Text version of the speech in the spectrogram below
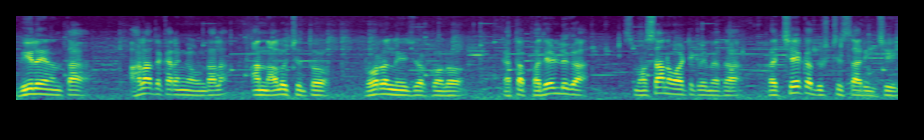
వీలైనంత ఆహ్లాదకరంగా ఉండాలా? అన్న ఆలోచనతో రూరల్ నియోజకవర్గంలో గత పదేళ్ళుగా శ్మశాన వాటికల మీద ప్రత్యేక దృష్టి సారించి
